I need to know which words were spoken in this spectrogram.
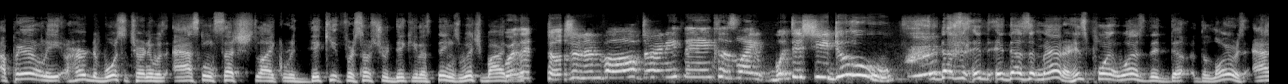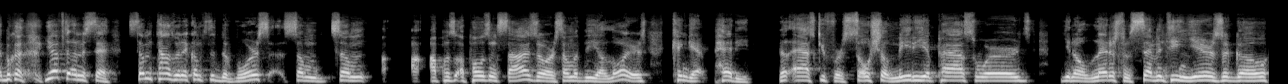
apparently her divorce attorney was asking such like ridiculous for such ridiculous things. Which by the were the children involved or anything? Because like, what did she do? it doesn't. It, it, doesn't matter. His point was that the the lawyers add because you have to understand. Sometimes when it comes to divorce, some some uh, opposing sides or some of the uh, lawyers can get petty. They'll ask you for social media passwords, you know, letters from 17 years ago,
